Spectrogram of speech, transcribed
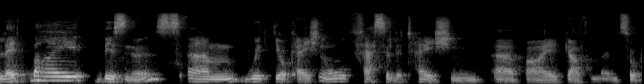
Led by business um, with the occasional facilitation uh, by government. So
